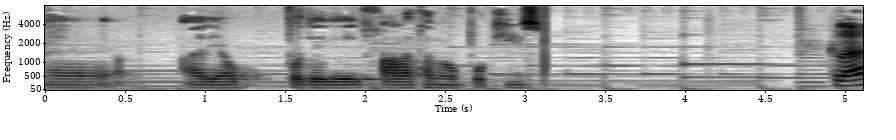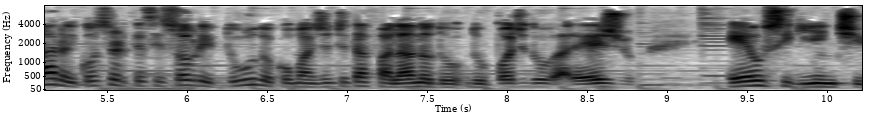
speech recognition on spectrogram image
É, Ariel poderia falar também um pouquinho Claro, e com certeza, e sobretudo, como a gente está falando do, do pod do varejo, é o seguinte:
